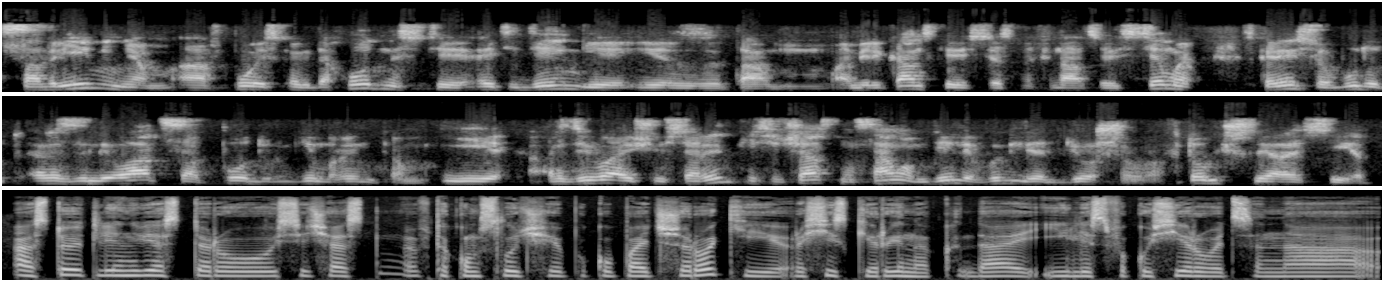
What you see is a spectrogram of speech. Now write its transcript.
со временем а, в поисках доходности эти деньги из там, американской, естественно, финансовой системы, скорее всего, будут разливаться по другим рынкам. И развивающиеся рынки сейчас на самом деле выглядят дешево, в том числе Россия. А стоит ли инвестору сейчас в таком случае покупать широкий российский рынок, да, или сфокусироваться на,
